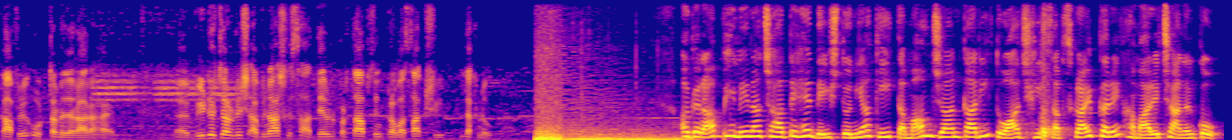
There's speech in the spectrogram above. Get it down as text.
काफ़ी उठता नज़र आ रहा है। वीडियो जर्नलिस्ट अविनाश के साथ देवेंद्र प्रताप सिंह प्रभात साक्षी लखनऊ। अगर आप भी लेना चाहते हैं देश दुनिया की तमाम जानकारी तो आज ही सब्सक्राइब करें हमारे चैनल को।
